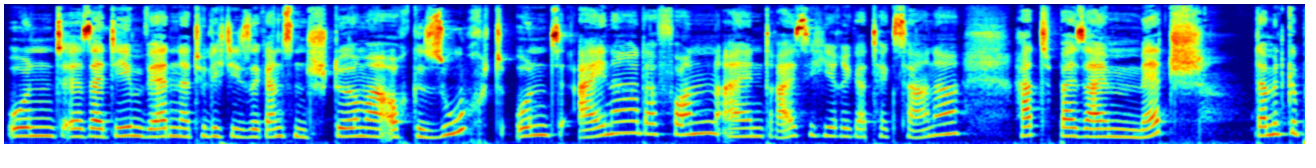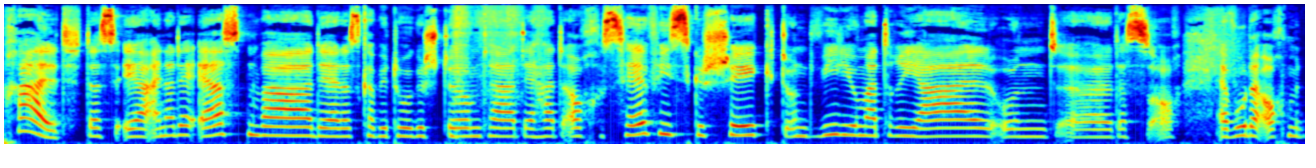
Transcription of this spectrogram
Und äh, seitdem werden natürlich diese ganzen Stürmer auch gesucht. Und einer davon, ein 30-jähriger Texaner, hat bei seinem Match damit geprahlt, dass er einer der ersten war, der das Kapitol gestürmt hat. Er hat auch Selfies geschickt und Videomaterial und äh, das ist auch, er wurde auch mit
